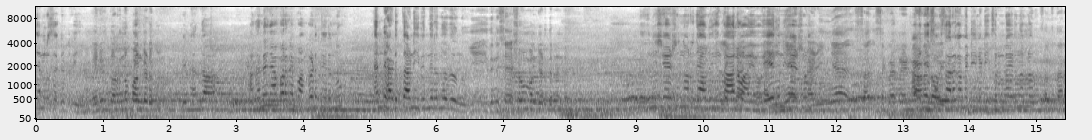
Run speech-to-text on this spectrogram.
ജനറൽ സെക്രട്ടറി. തുടർന്ന് പങ്കെടുക്കും. പിന്നെന്താ? അതല്ലേ ഞാൻ പറഞ്ഞു പങ്കെടുത്തിരുന്നു. എന്റെ അടുത്താണ് ഇരുന്നിരുന്നത് എന്ന്. ഈ ഇതിന് ശേഷവും പങ്കെടുത്തിട്ടുണ്ട്. ശേഷം എന്ന് പറഞ്ഞാൽ അധികം കാലമായോ? ഏതിന് ശേഷം? കഴിഞ്ഞ സെക്രട്ടറിയേറ്റ് സംസ്ഥാന കമ്മിറ്റിയിലെ ടീച്ചർ ഉണ്ടായിരുന്നല്ലോ? സംസ്ഥാന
